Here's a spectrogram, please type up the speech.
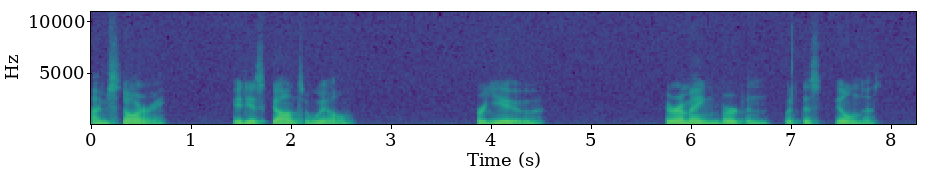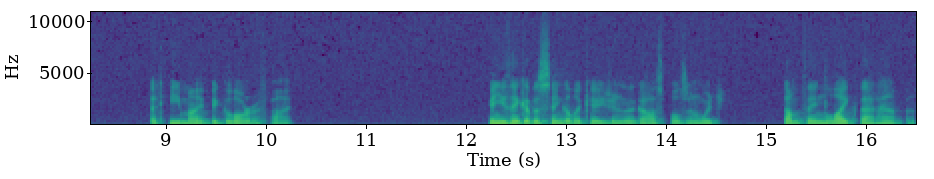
I'm sorry. It is God's will for you to remain burdened with this illness that he might be glorified. Can you think of a single occasion in the Gospels in which something like that happened?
